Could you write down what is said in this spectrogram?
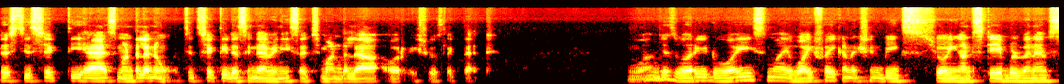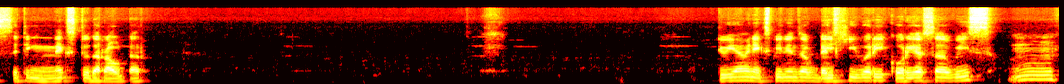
does Chitshakti has mandala? No, Chitshakti doesn't have any such mandala or issues like that. Well, I'm just worried. Why is my Wi-Fi connection being showing unstable when I'm sitting next to the router? Do you have any experience of delivery courier service? Mm,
